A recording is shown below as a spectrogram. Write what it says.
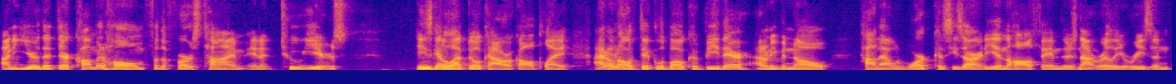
on a year that they're coming home for the first time in two years, He's going to let Bill Cowher call play. I don't know if Dick LeBeau could be there. I don't even know how that would work because he's already in the Hall of Fame. There's not really a reason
